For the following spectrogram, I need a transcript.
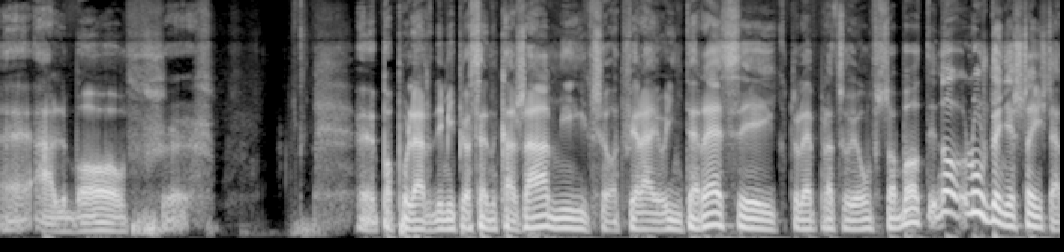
e, albo popularnymi piosenkarzami, czy otwierają interesy, które pracują w soboty. No, różne nieszczęścia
